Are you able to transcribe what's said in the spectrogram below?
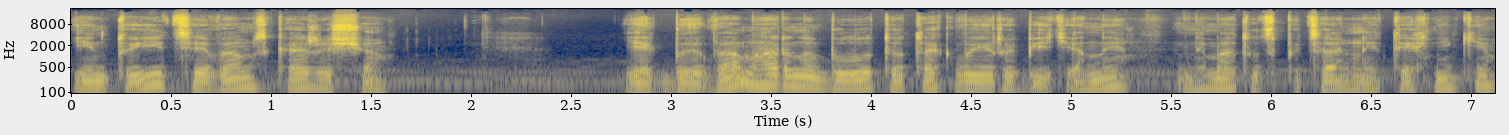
інтуїція вам скаже, що якби вам гарно було, то так ви і робіть, а не нема тут спеціальної техніки.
